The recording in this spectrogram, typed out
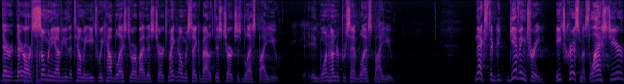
there, there are so many of you that tell me each week how blessed you are by this church. Make no mistake about it, this church is blessed by you. 100% blessed by you. Next, the giving tree. Each Christmas, last year,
